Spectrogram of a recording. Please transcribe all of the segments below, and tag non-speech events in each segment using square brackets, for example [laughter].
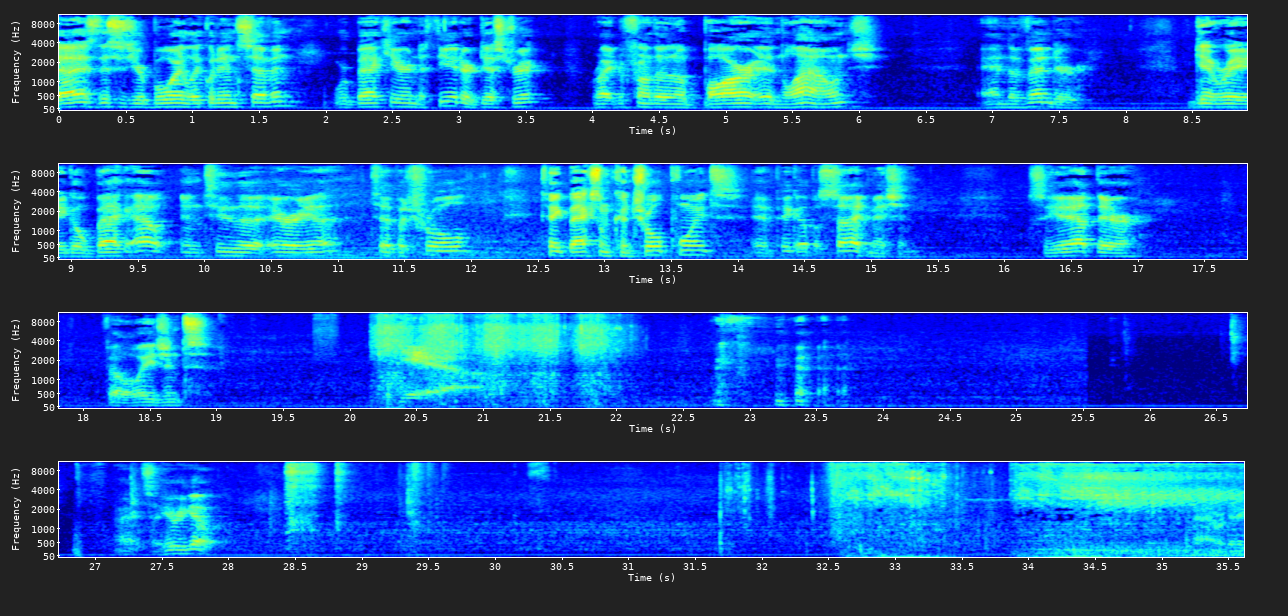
guys? This is your boy Liquid N7. We're back here in the theater district, right in front of the bar and lounge and the vendor. Getting ready to go back out into the area to patrol, take back some control points, and pick up a side mission. See you out there, fellow agents. Yeah. [laughs] Alright, so here we go. Alright, we're gonna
